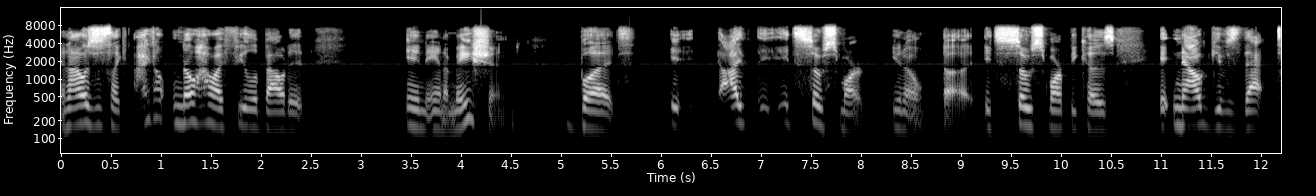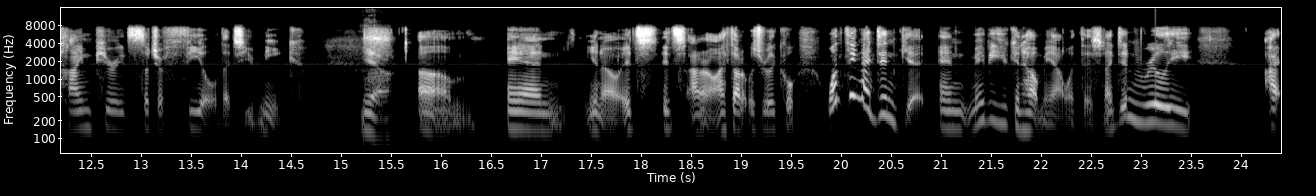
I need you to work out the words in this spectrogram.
And I was just like, I don't know how I feel about it in animation, but it, I, it's so smart. You know, uh, it's so smart because it now gives that time period such a feel that's unique. Yeah. Um, and you know, it's it's I don't know. I thought it was really cool. One thing I didn't get, and maybe you can help me out with this, and I didn't really, I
